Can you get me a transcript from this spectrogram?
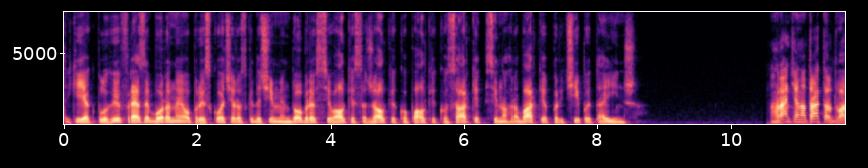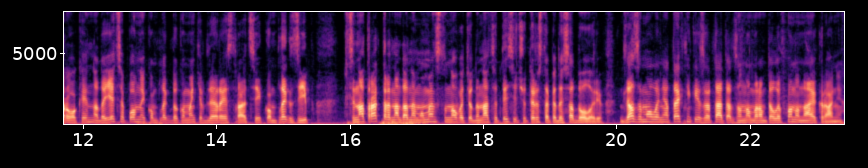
такі як плуги, фрези, борони, оприскувачі, розкидачі міндобрив, сівалки, саджалки, копалки, косарки, сінограбарки, причіпи та інше. Гарантія на трактор 2 роки. Надається повний комплект документів для реєстрації, комплект ZIP. Ціна трактора на даний момент становить 11 тисяч 450 доларів. Для замовлення техніки звертайтеся за номером телефону на екрані.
